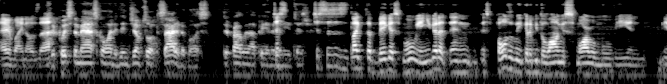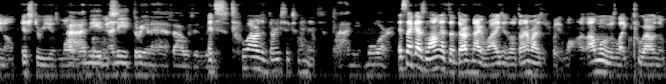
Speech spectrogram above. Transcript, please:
Everybody knows that. He puts the mask on and then jumps off the side of the bus. They're probably not paying Just- any attention. Just this is like the biggest movie, and you gotta, and it's supposedly gonna be the longest Marvel movie in you know history of Marvel. I, I need I need three and a half hours at least. It's two hours and thirty six minutes. I need more. It's like as long as the Dark Knight Rises. The Dark Knight Rises is pretty long. That movie was like two hours and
